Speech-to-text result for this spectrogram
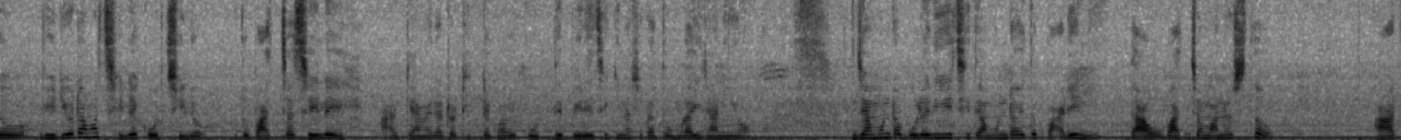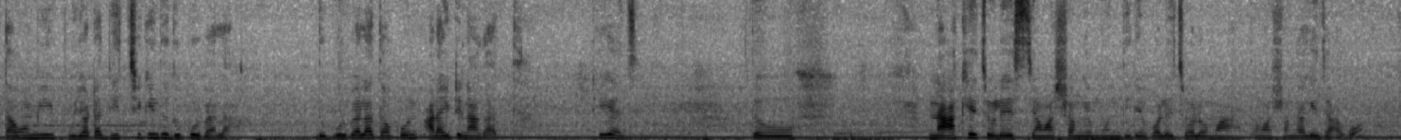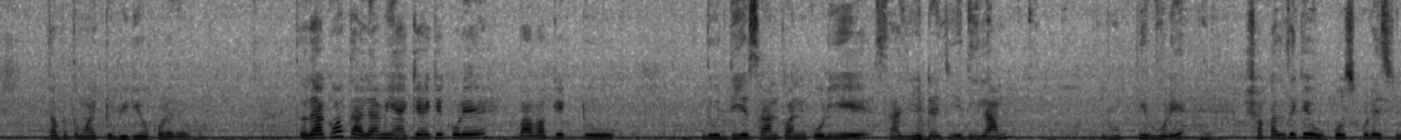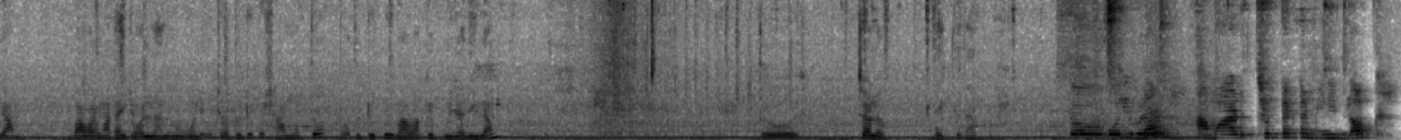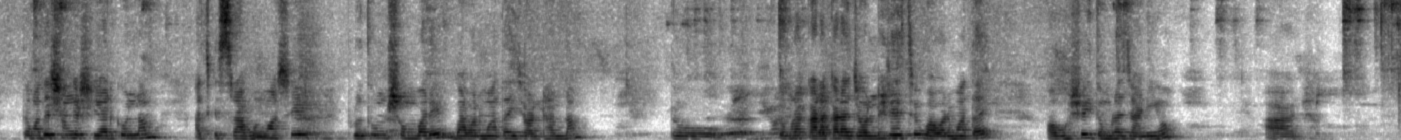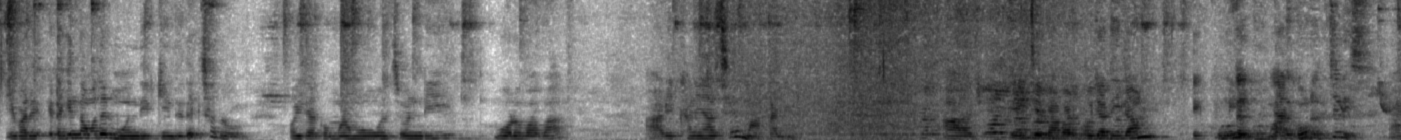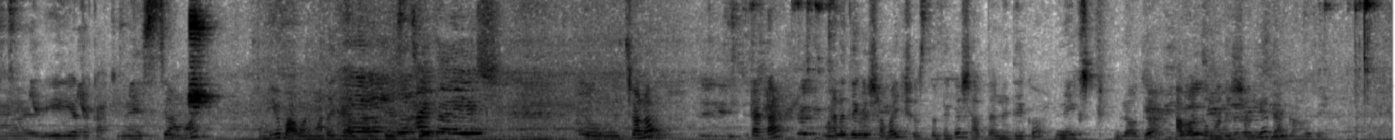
তো ভিডিওটা আমার ছেলে করছিল। তো বাচ্চা ছেলে, আর ক্যামেরাটা ঠিকঠাকভাবে করতে পেরেছি কিনা সেটা তোমরাই জানিও। যেমনটা বলে দিয়েছি, তেমনটা হয়তো পারেনি। তাও বাচ্চা মানুষ তো। আর তাও আমি পূজাটা দিচ্ছি কিন্তু দুপুরবেলা। দুপুরবেলা তখন আড়াইটে নাগাদ। ঠিক আছে? তো না খেয়ে চলে এসছে আমার সঙ্গে মন্দিরে। বলে চলো মা, তোমার সঙ্গে আগে যাব। তারপর তোমার একটু ভিডিও করে দেব। তো দেখো, তাহলে আমি একে একে করে বাবাকে একটু দুধ দিয়ে স্নান ফান করিয়ে সাজিয়ে টাজিয়ে দিলাম ভক্তি ভরে। সকাল থেকে উপোস করেছিলাম, বাবার মাথায় জল ঢালবো বলে। যতটুকু সামর্থ্য, ততটুকুই বাবাকে পূজা দিলাম। তো চলো, দেখতে থাকো। তো বন্ধুরা, আমার ছোট্ট একটা মিনি ব্লগ তোমাদের সঙ্গে শেয়ার করলাম। আজকে শ্রাবণ মাসের প্রথম সোমবারে বাবার মাথায় জল ঢাললাম। তো তোমরা কারা কারা জল ঢেলেছো বাবার মাথায়, অবশ্যই তোমরা জানিও। আর এবারে, এটা কিন্তু আমাদের মন্দির কিন্তু, দেখছ তো? ওই দেখো মা মঙ্গলচণ্ডী, বড় বাবা, আর এখানে আছে মা কালী। আর এই যে বাবার পূজা দিলাম এক্ষুনি, দেখো। আর এই একটা কাকিমা এসছে আমার। উনিও বাবার মাথায় জল ঢালতে এসছে। তো চলো, টাটা। ভালো থেকে সবাই, সুস্থ থেকো, সাবধানে থেকো। নেক্সট ব্লগে আবার তোমাদের সঙ্গে দেখা হবে।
